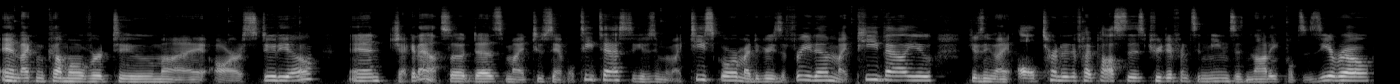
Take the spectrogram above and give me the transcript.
And I can come over to my RStudio, and check it out. So it does my two sample t-test, it gives me my t-score, my degrees of freedom, my p-value, gives me my alternative hypothesis, true difference in means is not equal to zero,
